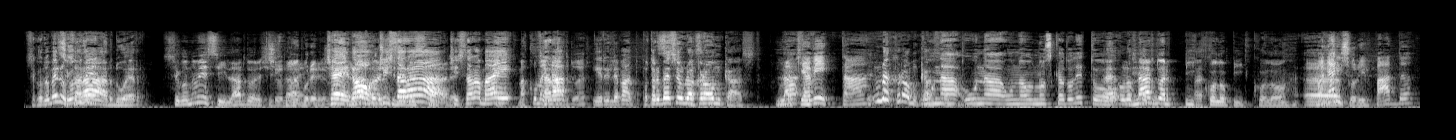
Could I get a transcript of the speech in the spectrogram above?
Secondo me non secondo sarà me, hardware. Secondo me sì, l'hardware ci secondo sta. Pure cioè, no, ci sarà, ci sarà, ma è ma come l'hardware? irrilevante. Potrebbe essere una Chromecast. La, una chiavetta? Una Chromecast. Una, una, una, uno scatoletto, eh, uno un hardware piccolo piccolo. Magari uh, solo il pad?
